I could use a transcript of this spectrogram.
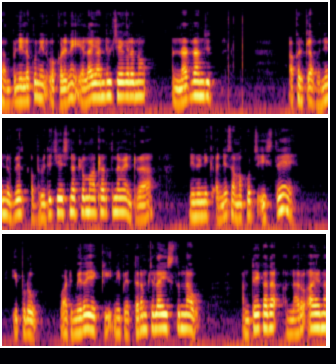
కంపెనీలకు నేను ఒక్కడినే ఎలా హ్యాండిల్ చేయగలను? అన్నాడు రంజిత్. అక్కడికి అవన్నీ నువ్వే అభివృద్ధి చేసినట్లు మాట్లాడుతున్నావేంట్రా? నేను నీకు అన్నీ సమకూర్చి ఇస్తే ఇప్పుడు వాటి మీద ఎక్కి నీ పెత్తనం చెలాయిస్తున్నావు. అంతే కదా అన్నారు ఆయన.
